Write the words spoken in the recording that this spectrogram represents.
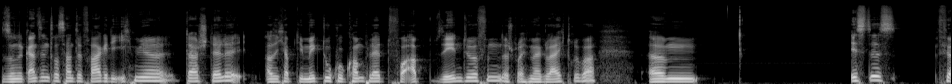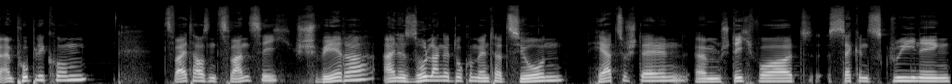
so eine ganz interessante Frage, die ich mir da stelle. Also ich habe die MIG-Doku komplett vorab sehen dürfen, da sprechen wir gleich drüber. Ähm, ist es für ein Publikum 2020 schwerer, eine so lange Dokumentation herzustellen. Ähm, Stichwort Second Screening,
